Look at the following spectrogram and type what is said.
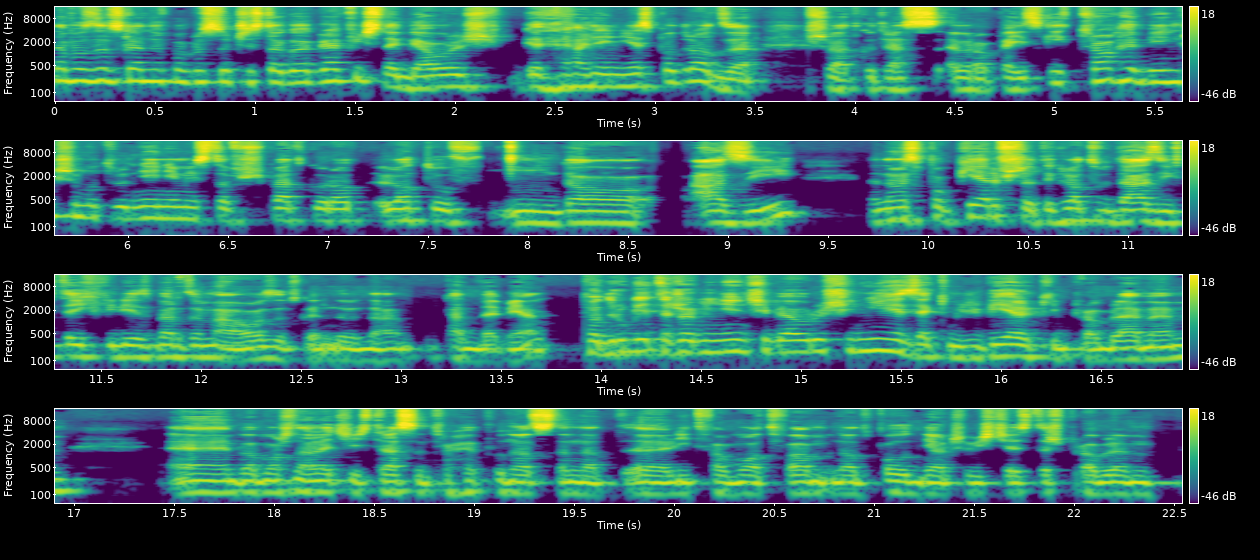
no bo ze względów po prostu czysto geograficznych Białoruś generalnie nie jest po drodze w przypadku tras europejskich. Trochę większym utrudnieniem jest to w przypadku lotów mm, do Azji, Natomiast po pierwsze, tych lotów do Azji w tej chwili jest bardzo mało ze względu na pandemię. Po drugie, też ominięcie Białorusi nie jest jakimś wielkim problemem, e, bo można lecieć trasą trochę północną nad e, Litwą, Łotwą. No od południa oczywiście jest też problem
